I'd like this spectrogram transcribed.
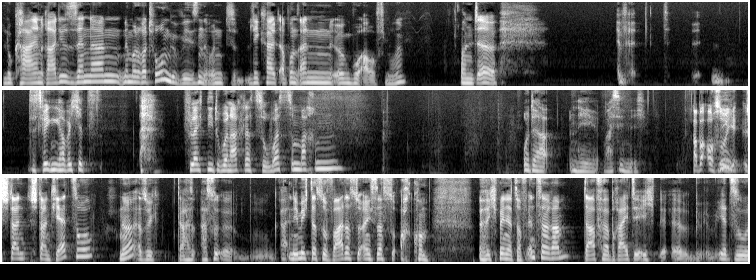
lokalen Radiosendern eine Moderatorin gewesen und leg halt ab und an irgendwo auf. Ne? Und äh, deswegen habe ich jetzt vielleicht nie drüber nachgedacht, sowas zu machen. Oder, nee, weiß ich nicht. Aber auch so, Nee. stand, stand jetzt so, ne? Also ich, da hast du, äh, nehme ich das so wahr, dass du eigentlich sagst so, ach komm, äh, ich bin jetzt auf Instagram, da verbreite ich äh, jetzt so,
